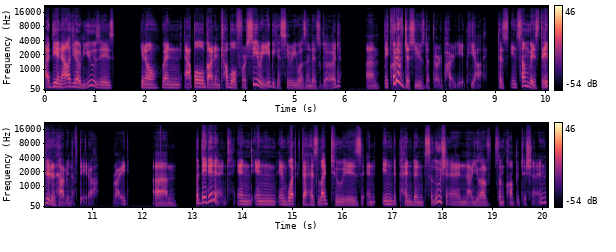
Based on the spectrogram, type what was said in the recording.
I, the analogy I would use is, you know, when Apple got in trouble for Siri because Siri wasn't as good, um, they could have just used a third party API because in some ways they didn't have enough data, right? Um, but they didn't, and and and what that has led to is an independent solution. And now you have some competition.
